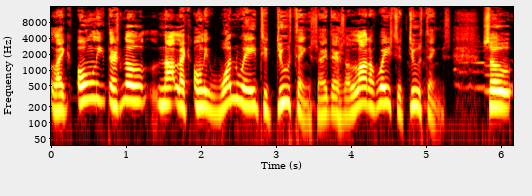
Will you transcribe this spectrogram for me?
like only, there's no, not like only one way to do things, right? There's a lot of ways to do things. So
